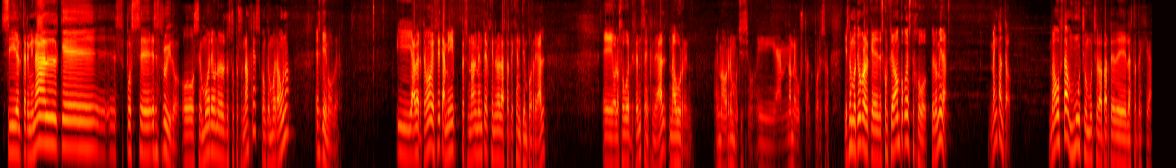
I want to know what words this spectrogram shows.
Si el terminal que es, pues, eh, es destruido o se muere uno de nuestros personajes, con que muera uno, es game over. Y a ver, tengo que decir que a mí personalmente el género de la estrategia en tiempo real, eh, o los tower defense en general, me aburren. A mí me aburren muchísimo y no me gustan, por eso. Y es el motivo por el que desconfiaba un poco de este juego. Pero mira, me ha encantado. Me ha gustado mucho, mucho la parte de la estrategia.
